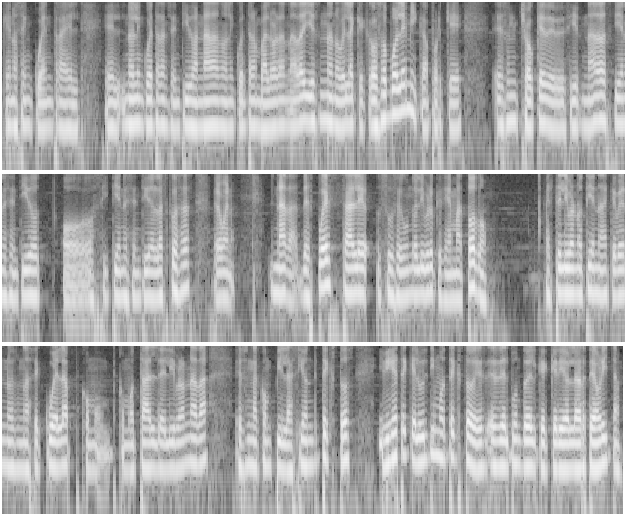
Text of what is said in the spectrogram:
que no se encuentra el, el, no le encuentran sentido a nada, no le encuentran valor a nada, y es una novela que causó polémica porque es un choque de decir nada tiene sentido o si tiene sentido las cosas, pero bueno, nada, después sale su segundo libro que se llama Todo, este libro no tiene nada que ver, no es una secuela como, como tal del libro nada, es una compilación de textos. Y fíjate que el último texto es, es del punto del que quería hablarte ahorita.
